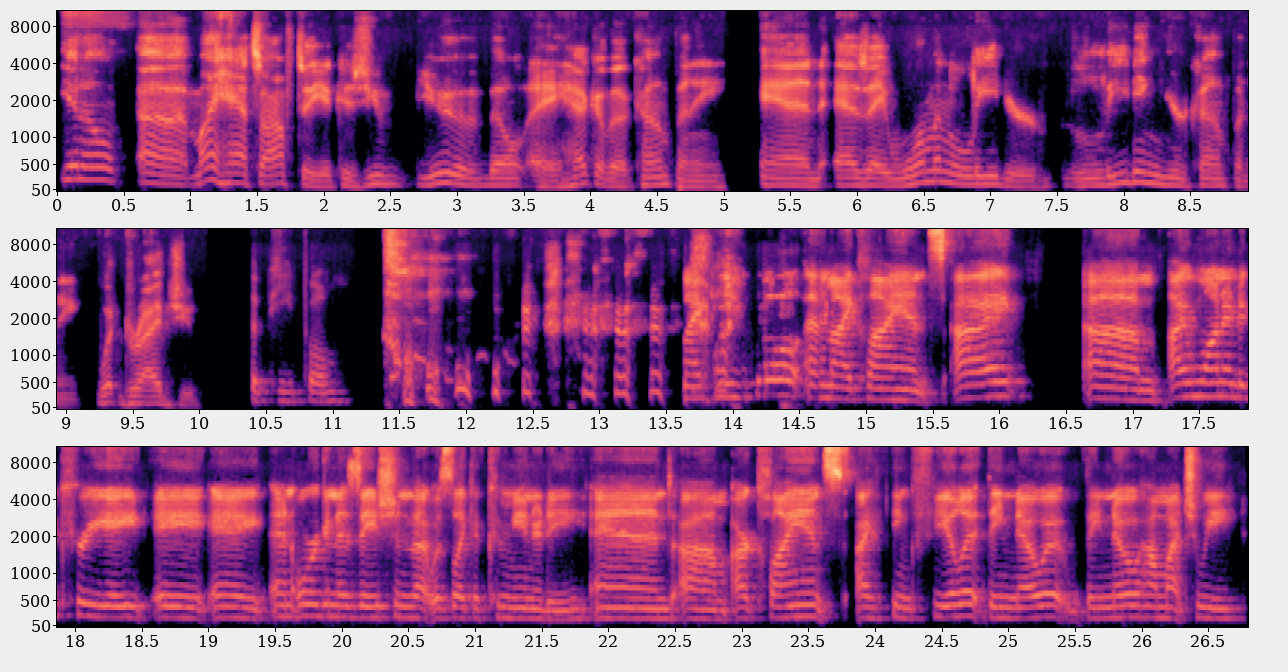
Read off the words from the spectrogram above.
You know, uh, my hat's off to you because you you have built a heck of a company. And as a woman leader leading your company, what drives you? The people. my people and my clients i um i wanted to create a, a an organization that was like a community and um our clients i think feel it. They know it. They know how much we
